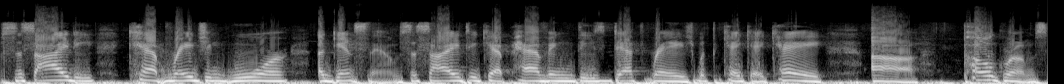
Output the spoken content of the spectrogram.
society kept raging war against them. Society kept having these death rage with the KKK, uh, pogroms,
